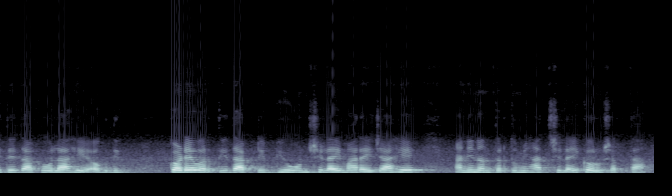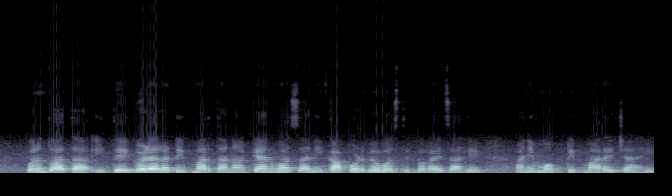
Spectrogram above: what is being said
इथे दाखवलं आहे अगदी कडेवरती दापटीप घेऊन शिलाई मारायची आहे आणि नंतर तुम्ही हातशिलाई करू शकता. परंतु आता इथे गळ्याला टीप मारताना कॅनव्हास आणि कापड व्यवस्थित बघायचं आहे आणि मग टीप मारायची आहे.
